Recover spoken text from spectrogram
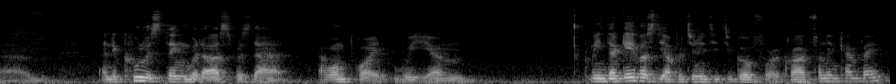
Um, and the coolest thing with us was that at one point we, um, I mean, that gave us the opportunity to go for a crowdfunding campaign.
